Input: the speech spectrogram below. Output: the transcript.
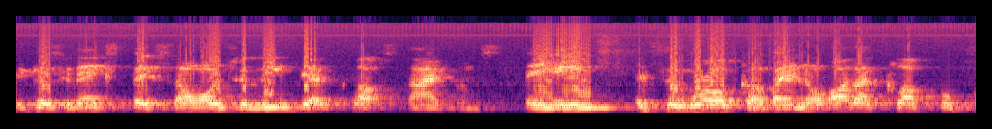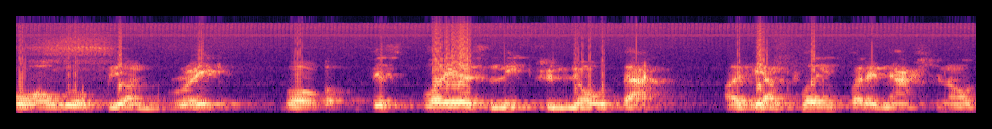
because you don't expect someone to leave their club side from Spain. It's the World Cup. I know other club football will be on break, but these players need to know that uh, they are playing for the national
